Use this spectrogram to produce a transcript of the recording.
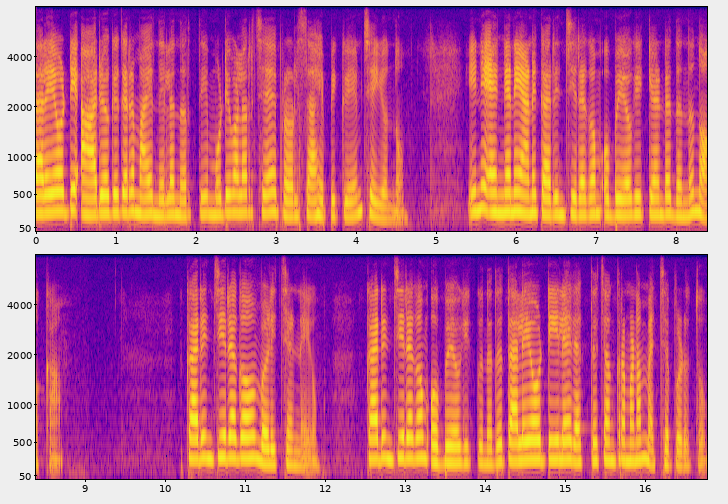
തലയോട്ടി ആരോഗ്യകരമായി നിലനിർത്തി മുടി വളർച്ചയെ പ്രോത്സാഹിപ്പിക്കുകയും ചെയ്യുന്നു. ഇനി എങ്ങനെയാണ് കരിഞ്ജീരകം ഉപയോഗിക്കേണ്ടതെന്ന് നോക്കാം. കരിഞ്ജീരകവും വെളിച്ചെണ്ണയും. കരിഞ്ജീരകം ഉപയോഗിക്കുന്നത് തലയോട്ടിയിലെ രക്തചംക്രമണം മെച്ചപ്പെടുത്തും.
